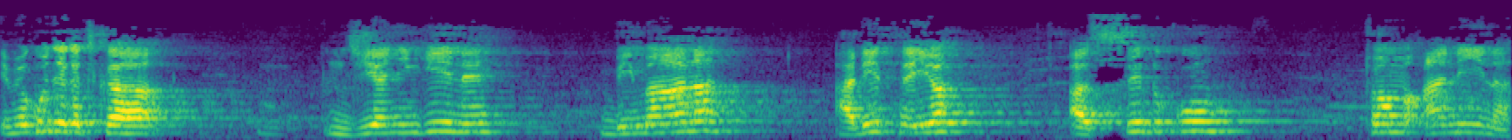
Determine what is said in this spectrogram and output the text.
imekuja katika njia nyingine bimaana hadithi hiyo as-sidqu tum'anina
